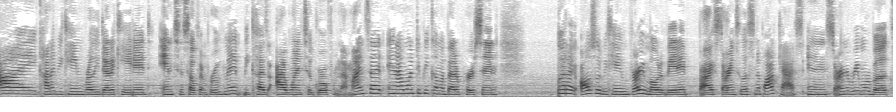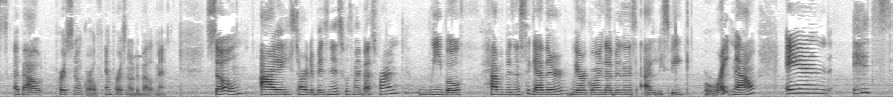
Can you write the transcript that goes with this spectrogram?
I kind of became really dedicated into self improvement because I wanted to grow from that mindset and I wanted to become a better person. But I also became very motivated by starting to listen to podcasts and starting to read more books about personal growth and personal development. So I started a business with my best friend. We both have a business together. We are growing that business as we speak right now. And it's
